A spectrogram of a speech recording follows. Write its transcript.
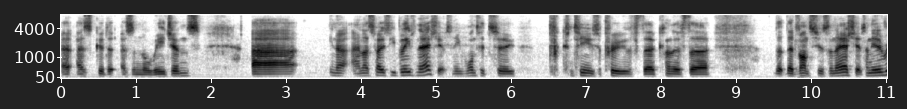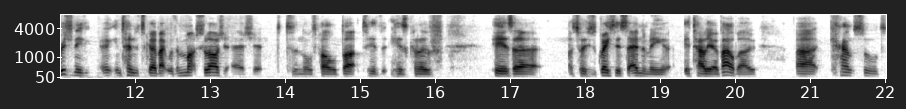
as good as the Norwegians. Uh, you know, and I suppose he believed in airships and he wanted to p- continue to prove the kind of the the, the, advantages of airships. And he originally uh, intended to go back with a much larger airship to the North Pole, but his, his kind of his uh, suppose his greatest enemy, Italo Balbo, uh, cancelled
